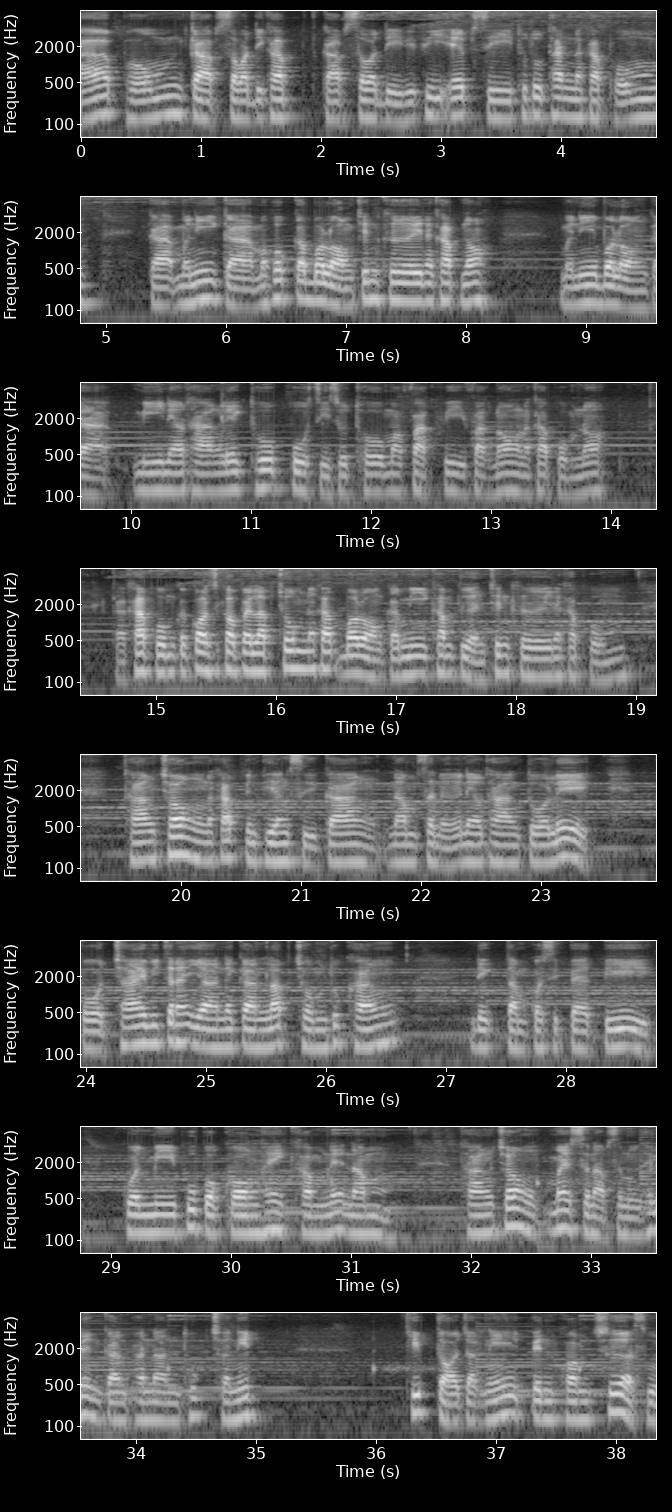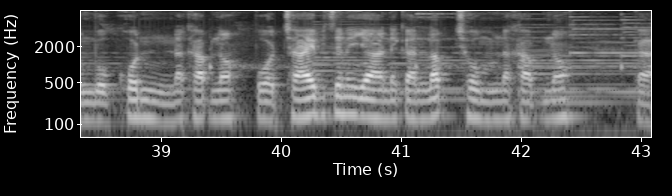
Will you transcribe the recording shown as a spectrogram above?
ครับผมกับสวัสดีครับกับสวัสดีพี่พี่เอฟซีทุกทุกๆท่านนะครับ ผมกะมื่อนี้กะมาพบกับบอลองเช่นเคยนะครับเนาะมื่อนี้บอลองกะมีแนวทางเลขทูปปูสีสุดโทมาฝากพี่ฝากน้องนะครับ ผมเนาะกะครับผมกะก่อนที่เข้าไปรับชมนะครับบอลองกะมีคำเตือนเช่นเคยนะครับ ผมทางช่องนะครับเป็นเพียงสื่อกลางนำเสนอแนวทางตัวเลข โปรดใช้วิจารณญาณในการรับชมทุกครั้ง เด็กต่ำกว่า 18 ปี ควรมีผู้ปกครองให้คำแนะนำทางช่องไม่สนับสนุนให้เล่นการพนันทุกชนิด คลิปต่อจากนี้เป็นความเชื่อส่วนบุคคลนะครับเนาะโปรดใช้วิจารณญาณในการรับชมนะครับเนาะกะ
